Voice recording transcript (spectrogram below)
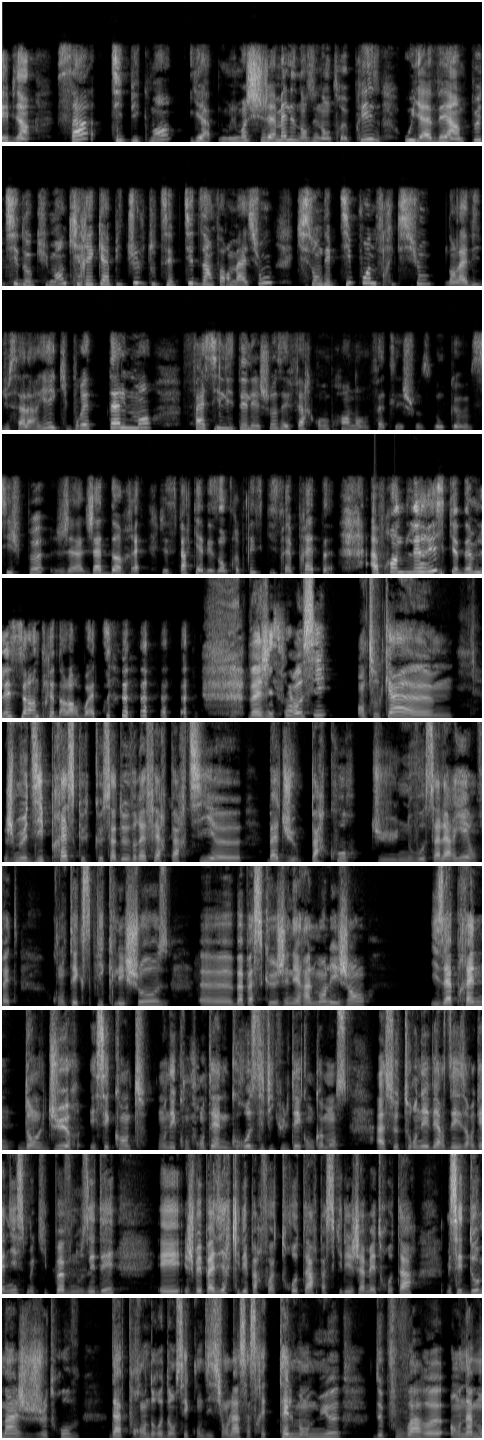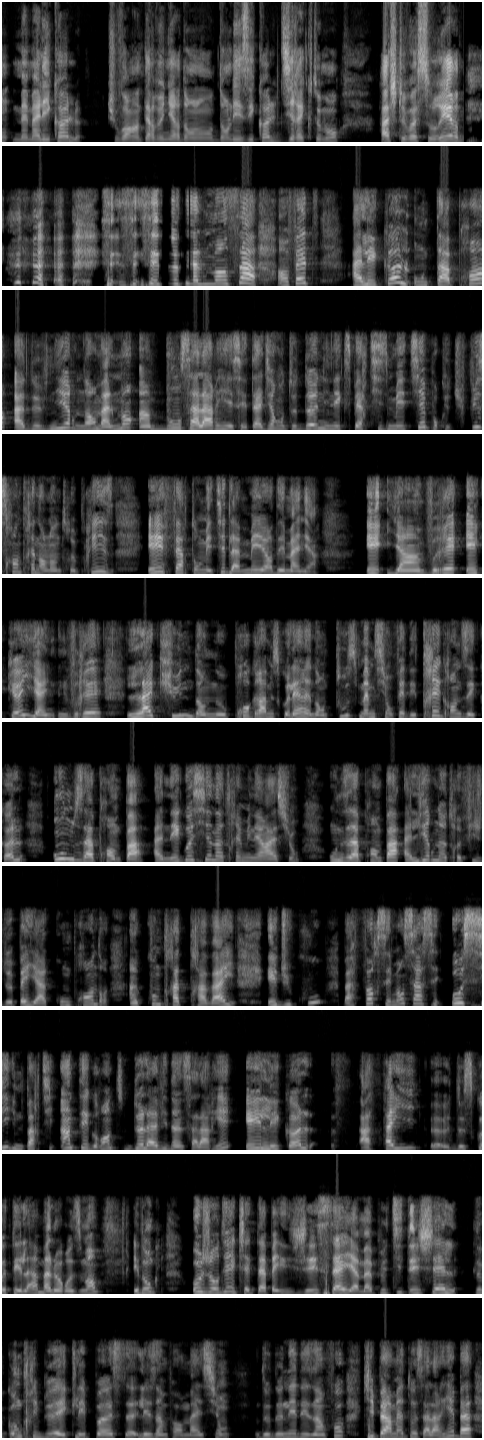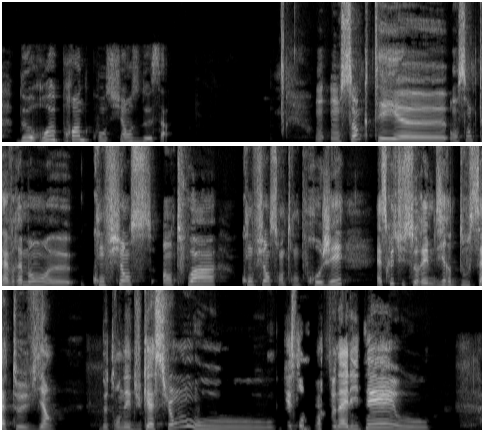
Eh bien, ça, typiquement, y a, moi, je suis jamais allée dans une entreprise où il y avait un petit document qui récapitule toutes ces petites informations qui sont des petits points de friction dans la vie du salarié et qui pourraient tellement faciliter les choses et faire comprendre, en fait, les choses. Donc, euh, si je peux, j'adorerais. J'espère qu'il y a des entreprises qui seraient prêtes à prendre le risque de me laisser entrer dans leur boîte. ben, j'espère aussi. En tout cas, euh, je me dis presque que ça devrait faire partie euh, bah, du parcours du nouveau salarié, en fait qu'on t'explique les choses, euh, bah parce que généralement les gens ils apprennent dans le dur et c'est quand on est confronté à une grosse difficulté qu'on commence à se tourner vers des organismes qui peuvent nous aider. Et je vais pas dire qu'il est parfois trop tard parce qu'il est jamais trop tard, mais c'est dommage, je trouve, d'apprendre dans ces conditions-là. Ça serait tellement mieux de pouvoir euh, en amont, même à l'école, tu vois, intervenir dans, dans les écoles directement. Ah, je te vois sourire. c'est totalement ça. En fait, à l'école, on t'apprend à devenir normalement un bon salarié, c'est-à-dire on te donne une expertise métier pour que tu puisses rentrer dans l'entreprise et faire ton métier de la meilleure des manières. Et il y a un vrai écueil, il y a une vraie lacune dans nos programmes scolaires et dans tous, même si on fait des très grandes écoles, on ne nous apprend pas à négocier notre rémunération, on ne nous apprend pas à lire notre fiche de paye et à comprendre un contrat de travail. Et du coup, bah forcément, ça, c'est aussi une partie intégrante de la vie d'un salarié et l'école a failli euh, de ce côté-là, malheureusement. Et donc, aujourd'hui, avec Check Ta j'essaye à ma petite échelle de contribuer avec les postes, les informations de donner des infos qui permettent aux salariés bah, de reprendre conscience de ça. On, sent que tu euh, as vraiment euh, confiance en toi, confiance en ton projet. Est-ce que tu saurais me dire d'où ça te vient? De ton éducation ou question de personnalité ou?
